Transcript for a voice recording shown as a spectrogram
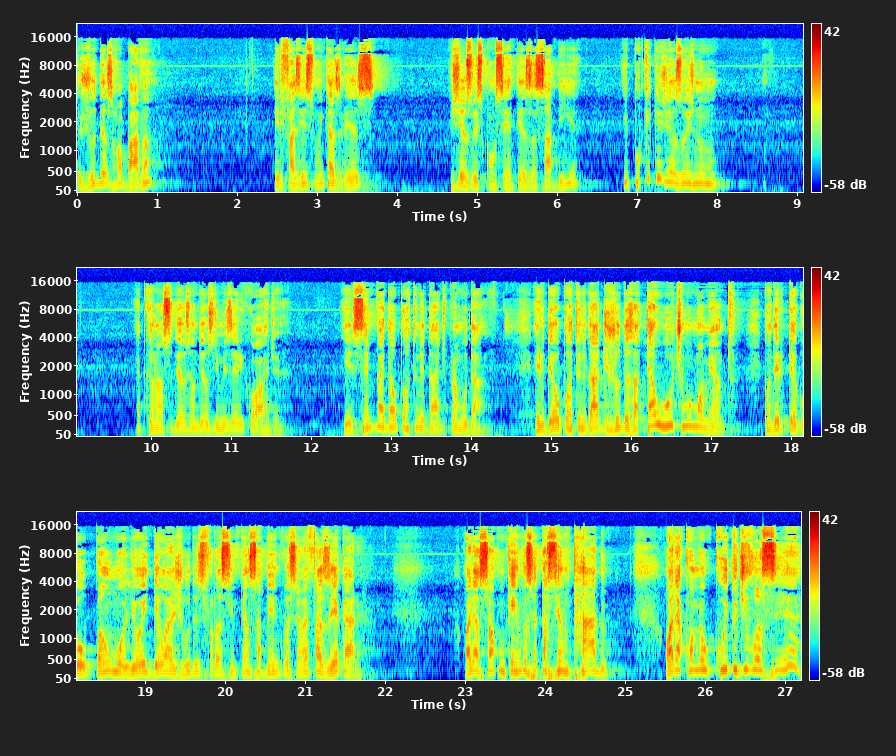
Judas roubava, ele fazia isso muitas vezes, Jesus com certeza sabia. E por que, que Jesus não. É porque o nosso Deus é um Deus de misericórdia. E ele sempre vai dar oportunidade para mudar. Ele deu oportunidade de Judas até o último momento. Quando ele pegou o pão, molhou e deu a Judas e falou assim: pensa bem o que você vai fazer, cara. Olha só com quem você está sentado. Olha como eu cuido de você.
